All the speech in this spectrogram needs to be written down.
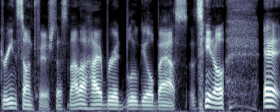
green sunfish. That's not a hybrid bluegill bass. It's, you know, and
